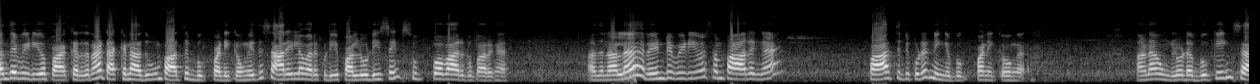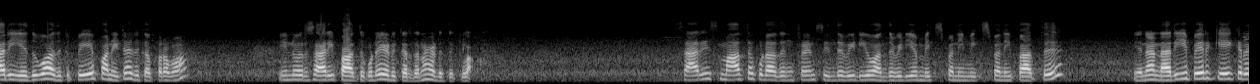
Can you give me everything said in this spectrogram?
அந்த வீடியோ பார்க்குறதுனா டக்குன்னு அதுவும் பார்த்து புக் பண்ணிக்கோங்க. இது சாரியில் வரக்கூடிய பல்லு டிசைன் சூப்பராக இருக்குது பாருங்கள் அதனால் ரெண்டு வீடியோஸும் பாருங்கள் பார்த்துட்டு கூட நீங்கள் புக் பண்ணிக்கோங்க. ஆனால் உங்களோட புக்கிங் சாரி எதுவோ அதுக்கு பே பண்ணிவிட்டு அதுக்கப்புறமா இன்னொரு சாரி பார்த்து கூட எடுக்கிறதுனா எடுத்துக்கலாம். சாரீஸ் மாற்றக்கூடாதுங்க ஃப்ரெண்ட்ஸ் இந்த வீடியோ அந்த வீடியோ மிக்ஸ் பண்ணி மிக்ஸ் பண்ணி பார்த்து. ஏன்னா நிறைய பேர் கேட்குற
